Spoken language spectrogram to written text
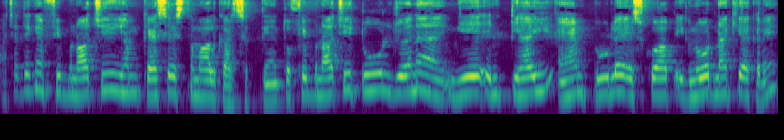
अच्छा देखें फिबनाची हम कैसे इस्तेमाल कर सकते हैं? तो फिबनाची टूल जो है ना, ये इंतहाई अहम टूल है, इसको आप इग्नोर ना किया करें,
